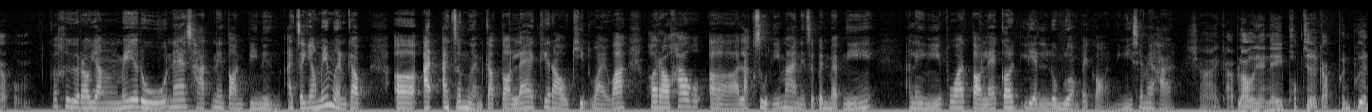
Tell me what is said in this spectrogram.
ครับผม ก็คือเรายังไม่รู้แน่ชัดในตอนปีหนึ่งอาจจะยังไม่เหมือนกับเอ่ออาจอาจจะเหมือนกับตอนแรกที่เราคิดไว้ว่า พอเราเข้าหลักสูตรนี้มาเนี่ยจะเป็นแบบนี้อะไรอย่างนี้เพราะว่าตอนแรกก็เรียนรวมๆไปก่อนอย่างนี้ใช่ไหมคะ ใช่ครับ เรายังได้พบเจอกับเพื่อน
